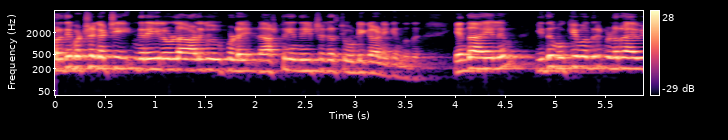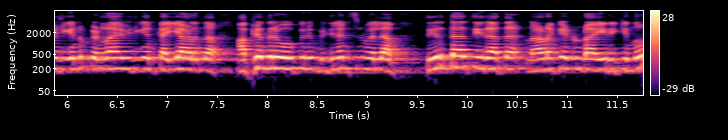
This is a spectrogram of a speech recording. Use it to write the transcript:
പ്രതിപക്ഷ കക്ഷി നിരയിലുള്ള ആളുകൾ ഉൾപ്പെടെ രാഷ്ട്രീയ നിരീക്ഷകർ ചൂണ്ടിക്കാണിക്കുന്നത്. എന്തായാലും ഇത് മുഖ്യമന്ത്രി പിണറായി വിജയനും പിണറായി വിജയൻ കൈയാളുന്ന ആഭ്യന്തര വകുപ്പിനും വിജിലൻസിനുമെല്ലാം തീർത്താൽ തീരാത്ത നാണക്കേടുണ്ടായിരിക്കുന്നു.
